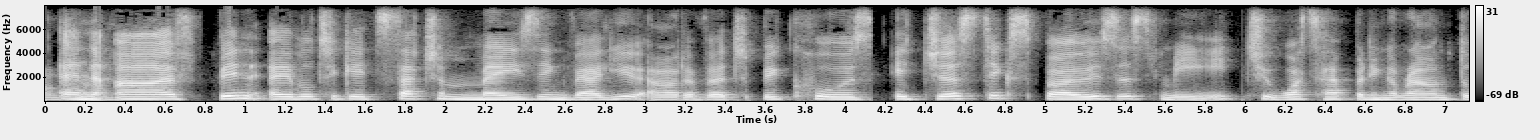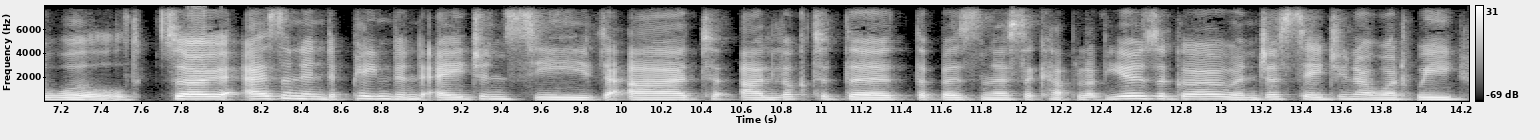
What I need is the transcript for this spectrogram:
Okay. And I've been able to get such amazing value out of it because it just exposes me to what's happening around the world. So, as an independent agency, I, I looked at the, the business a couple of years ago and just said, you know what, we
